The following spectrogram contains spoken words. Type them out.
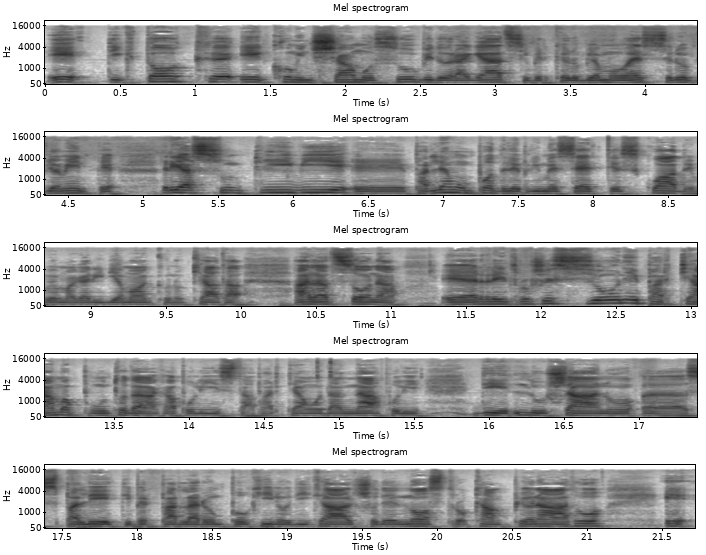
e tiktok. E cominciamo subito ragazzi perché dobbiamo essere ovviamente riassuntivi e parliamo parliamo un po' delle prime sette squadre, poi magari diamo anche un'occhiata alla zona eh, retrocessione. Partiamo appunto dalla capolista, partiamo dal Napoli di Luciano eh, Spalletti per parlare un pochino di calcio del nostro campionato. E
